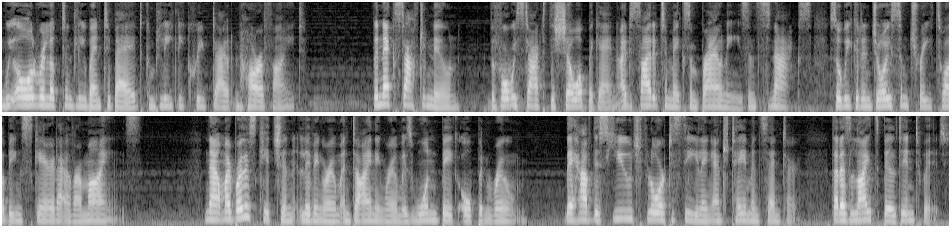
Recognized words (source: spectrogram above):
We all reluctantly went to bed, completely creeped out and horrified. The next afternoon, before we started the show up again, I decided to make some brownies and snacks so we could enjoy some treats while being scared out of our minds. Now, my brother's kitchen, living room, and dining room is one big open room. They have this huge floor to ceiling entertainment centre that has lights built into it.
